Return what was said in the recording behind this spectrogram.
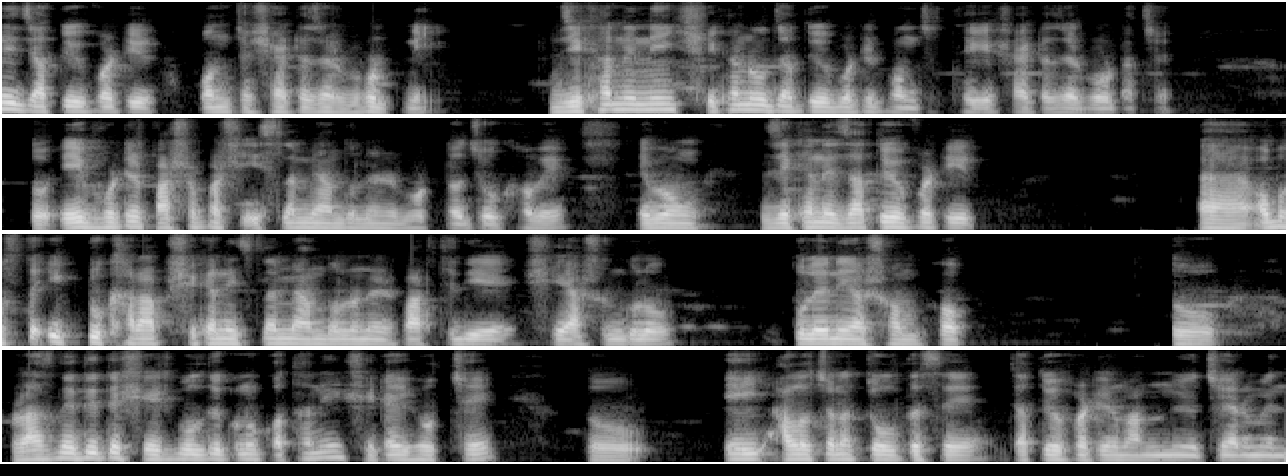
নেই জাতীয় পার্টির পঞ্চাশ ষাট হাজার ভোট নেই। যেখানে নেই, সেখানেও জাতীয় পার্টির পঞ্চাশ থেকে ষাট হাজার ভোট আছে। তো এই ভোটের পাশাপাশি ইসলামী আন্দোলনের ভোটটা যোগ হবে এবং যেখানে জাতীয় পার্টির অবস্থা একটু খারাপ, সেখানে ইসলামী আন্দোলনের প্রার্থী দিয়ে সেই আসনগুলো তুলে নেওয়া সম্ভব। তো রাজনীতিতে শেষ বলতে কোনো কথা নেই, সেটাই হচ্ছে। তো এই আলোচনা চলতেছে। জাতীয় পার্টির মাননীয় চেয়ারম্যান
